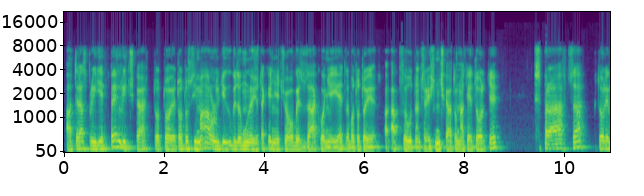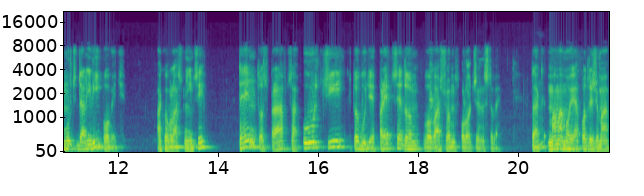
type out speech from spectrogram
a teraz príde perlička, toto, toto si málo ľudí uvedomuje, že také niečo vôbec v zákone je, lebo toto je absolútna čerešnička tom na tej torte. Správca, ktorému ste dali výpoveď ako vlastníci, tento správca určí, kto bude predsedom vo vašom spoločenstve tak mama moja podreže ma,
